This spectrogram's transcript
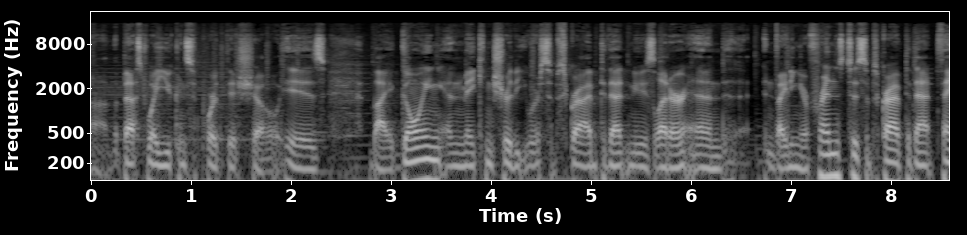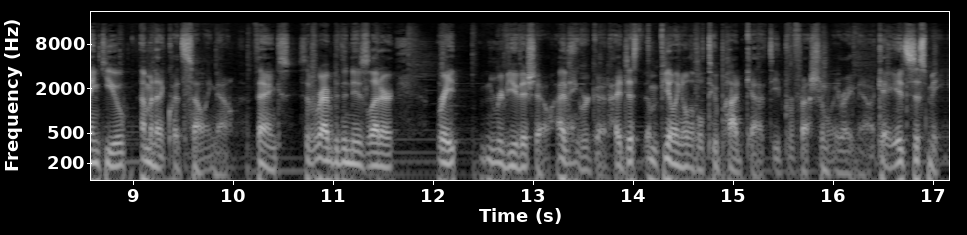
Uh, the best way you can support this show is by going and making sure that you are subscribed to that newsletter and inviting your friends to subscribe to that. Thank you. I'm going to quit selling now. Thanks. Subscribe to the newsletter, rate review the show. I think we're good. I just, I'm feeling a little too podcasty professionally right now. Okay. It's just me.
